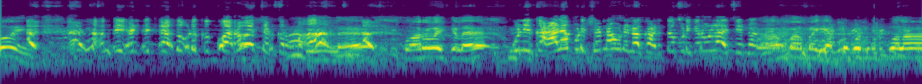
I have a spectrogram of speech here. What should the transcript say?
ஓய் குறை வச்சிருக்கிறோமா? குறை வைக்கல. உன்னை காலை பிடிச்சோன்னா உன்னை நான் கழுத்தை பிடிக்கிறவளா ஆச்சு. ஆமா ஆமா. எப்ப கொண்டு போலாம்?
